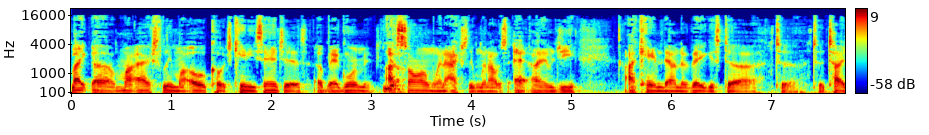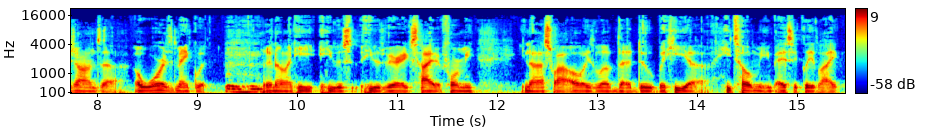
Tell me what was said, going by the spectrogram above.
like uh, my actually my old coach Kenny Sanchez up at Gorman, Yeah. I saw him when actually when I was at IMG. I came down to Vegas to uh, to to Tyjon's uh, awards banquet, you know, and he, he was he was very excited for me. You know, that's why I always loved that dude. But he uh, he told me basically like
